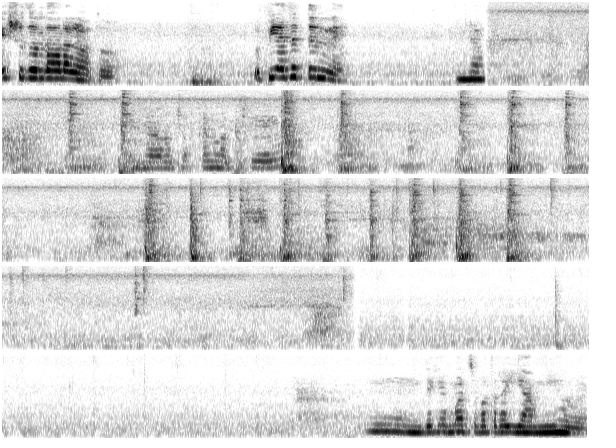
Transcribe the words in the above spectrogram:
একশো তেল দেওয়া লাগে না তো। তো পেঁয়াজের তেল নে। এই চক্কান হচ্ছে হুম, দেখে হচ্ছে ভাতটা ইয়ামি হবে।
